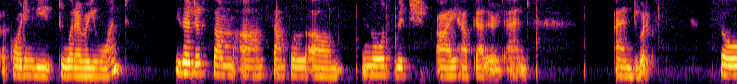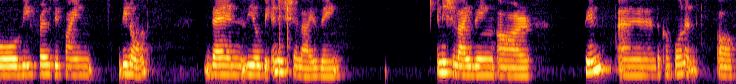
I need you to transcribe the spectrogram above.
accordingly to whatever you want. These are just some um, sample um, notes which I have gathered and and works. So we first define the notes, then we'll be initializing initializing our pins and the components of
